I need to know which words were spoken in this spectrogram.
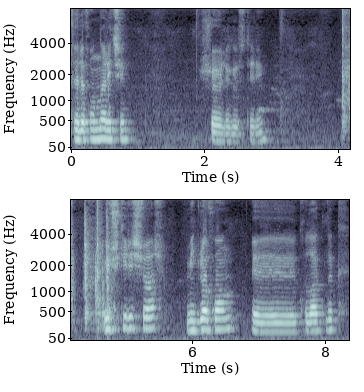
telefonlar için. Şöyle göstereyim. 3 giriş var. Mikrofon, eee, kulaklık.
